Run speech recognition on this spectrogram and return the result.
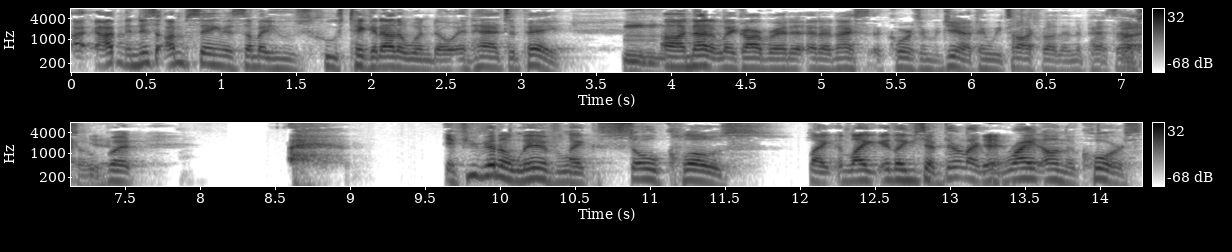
I, I mean this. I'm saying this somebody who's who's taken out a window and had to pay. Mm-hmm. Uh, not at Lake Arbor, at a, at a nice course in Virginia. I think we talked about that in the past right, episode. Yeah. But if you're gonna live like so close, like like like you said, they're like yeah. right on the course.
